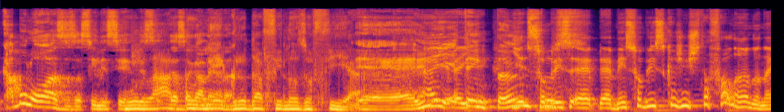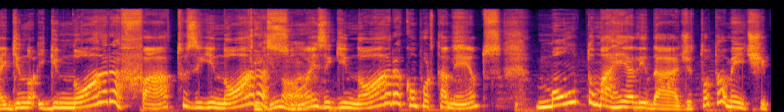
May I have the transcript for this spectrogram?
cabulosas assim desse, O desse- lado dessa galera. negro da filosofia. É, É, e, e- tem tantos... e sobre isso, é, é bem sobre isso que a gente está falando, né? Igno- ignora fatos, ignora, Ignora. ações, ignora comportamentos, monta uma realidade totalmente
